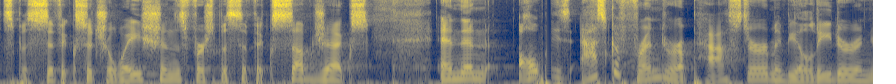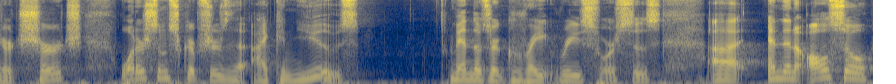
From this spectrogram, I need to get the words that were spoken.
specific situations, for specific subjects. And then always ask a friend or a pastor, maybe a leader in your church, what are some scriptures that I can use? Man, those are great resources. Uh, and then also,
